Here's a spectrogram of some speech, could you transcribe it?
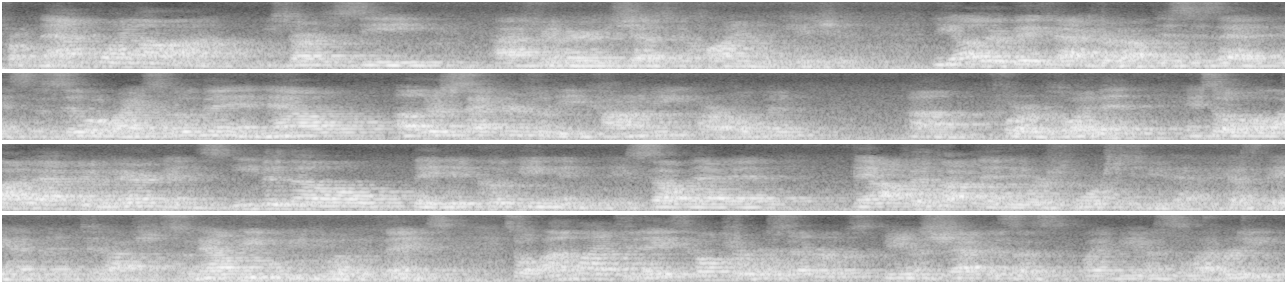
From that point on, we start to see African American chefs decline in the kitchen. The other big factor about this is that it's the civil rights movement, and now other sectors of the economy are open um, for employment. And so a lot of African Americans, even though they did cooking and excelled at it, they often thought that they were forced to do that because they had limited options. So now people can do other things. So unlike today's culture, where being a chef is a, like being a celebrity,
